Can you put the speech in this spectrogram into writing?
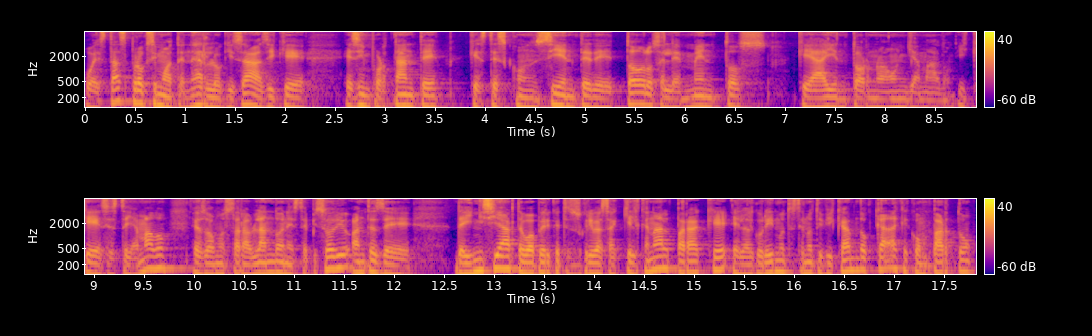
o estás próximo a tenerlo quizá, así que es importante que estés consciente de todos los elementos que hay en torno a un llamado. ¿Y qué es este llamado? Eso vamos a estar hablando en este episodio. Antes de, de iniciar, te voy a pedir que te suscribas aquí al canal para que el algoritmo te esté notificando cada que comparto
